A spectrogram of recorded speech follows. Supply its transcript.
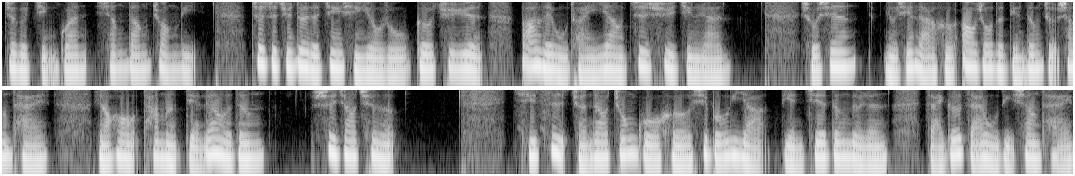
这个景观相当壮丽。这支军队的进行有如歌剧院、芭蕾舞团一样秩序井然。首先，纽西兰和澳洲的点灯者上台，然后他们点亮了灯，睡觉去了。其次，转到中国和西伯利亚点街灯的人载歌载舞地上台，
